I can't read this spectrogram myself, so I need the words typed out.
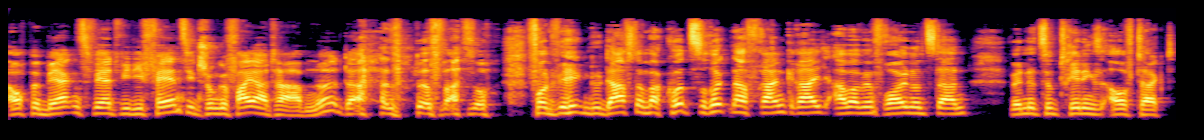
Auch bemerkenswert, wie die Fans ihn schon gefeiert haben. Ne? Da, also das war so von wegen, du darfst noch mal kurz zurück nach Frankreich, aber wir freuen uns dann, wenn du zum Trainingsauftakt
